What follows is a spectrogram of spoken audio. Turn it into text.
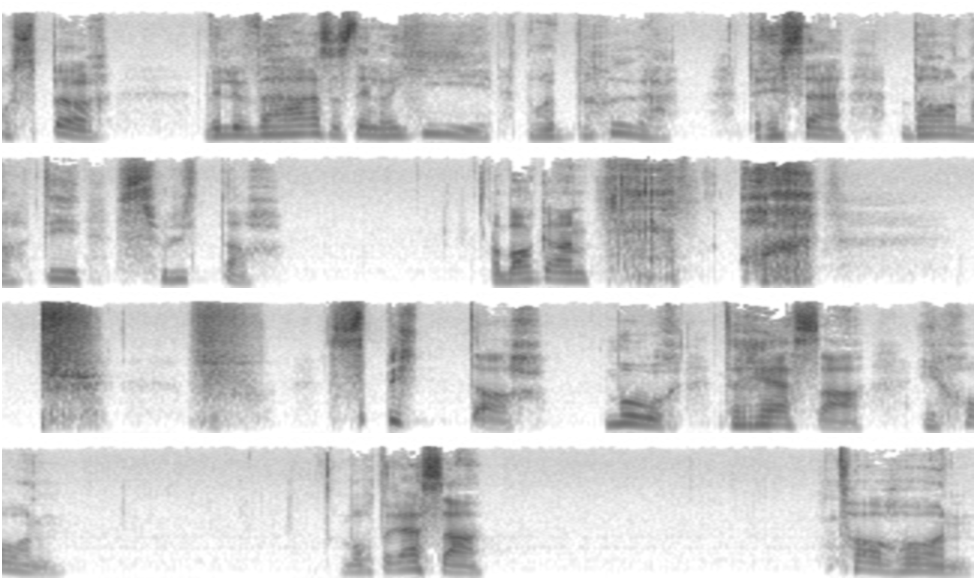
og spør vil du være så snill å gi noe brød til disse barna. De sulter. Og bakeren spytter mor Teresa i hånden. Mor Teresa tar hånden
